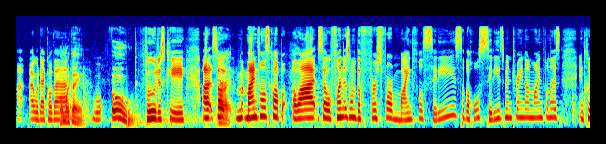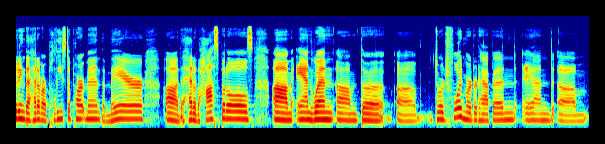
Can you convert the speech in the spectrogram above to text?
I, I would echo that. One more thing food. Food is key. Uh, so right. m- mindfulness come up a lot. So Flint is one of the first four mindful cities. So the whole city's been trained on mindfulness, including the head of our police department, the mayor, uh, the head of the hospitals. Um, and when um, the uh, George Floyd murder happened, and um,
